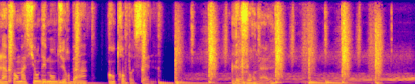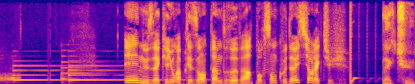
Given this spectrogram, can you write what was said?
L'information des mondes urbains, Anthropocène. Le journal. Et nous accueillons à présent Tom Drevard pour son coup d'œil sur l'actu. L'actu.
